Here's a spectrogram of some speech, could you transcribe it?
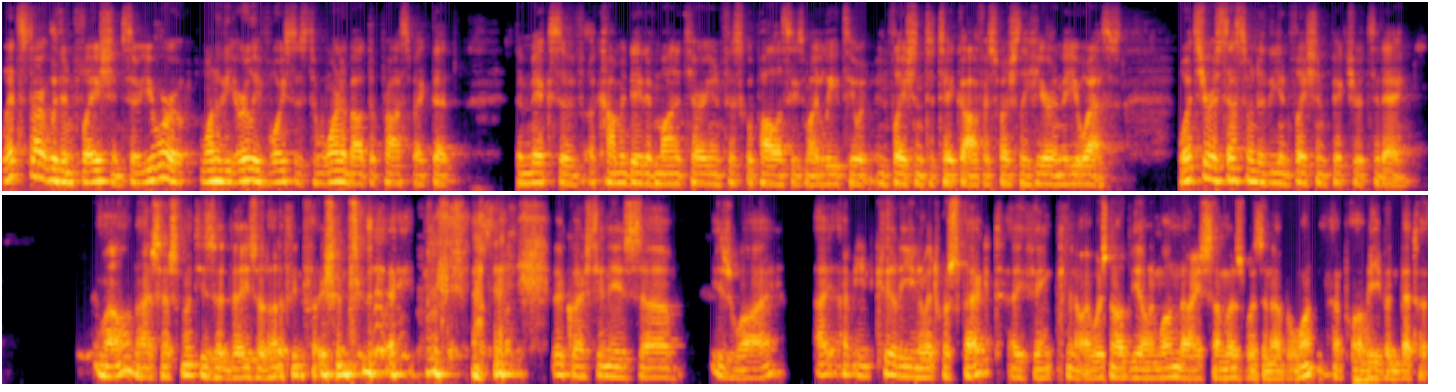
let's start with inflation. So you were one of the early voices to warn about the prospect that the mix of accommodative monetary and fiscal policies might lead to inflation to take off, especially here in the US. What's your assessment of the inflation picture today? Well, my assessment is that there is a lot of inflation today. the question is uh, is why. I, I, mean, clearly, in retrospect, I think you know I was not the only one. Larry Summers was another one, probably even better,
